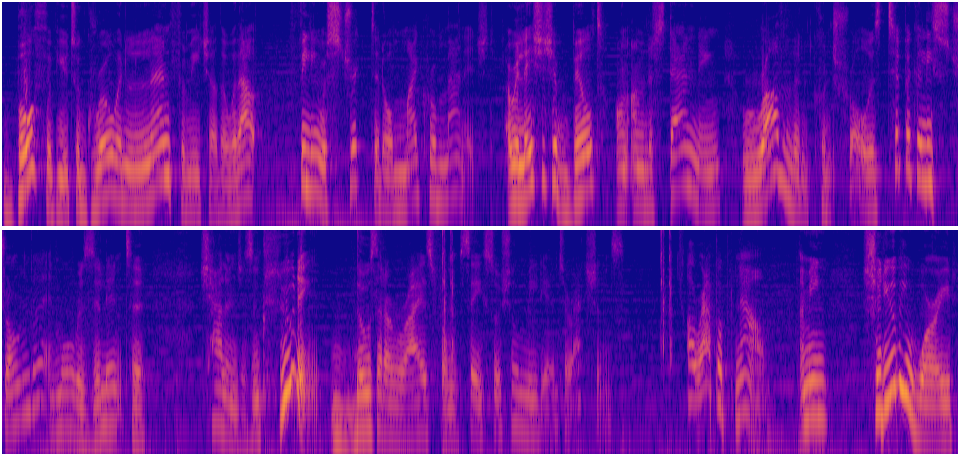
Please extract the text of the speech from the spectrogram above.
both of you to grow and learn from each other without feeling restricted or micromanaged. A relationship built on understanding rather than control is typically stronger and more resilient to challenges, including those that arise from, say, social media interactions. I'll wrap up now. I mean, should you be worried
